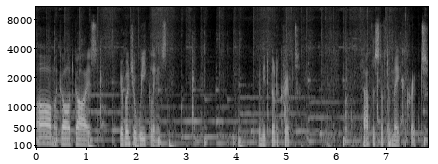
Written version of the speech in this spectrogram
Oh my god, guys. You're a bunch of weaklings. We need to build a crypt. I have the stuff to make a crypt.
